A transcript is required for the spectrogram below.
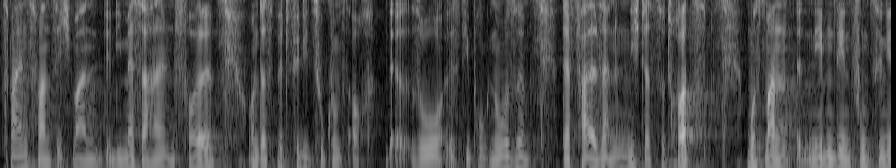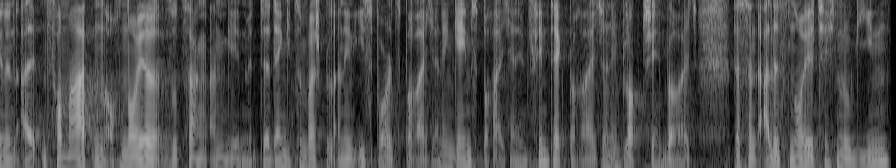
22 waren die Messehallen voll und das wird für die Zukunft auch, äh, so ist die Prognose, der Fall sein. Und nichtsdestotrotz muss man neben den funktionierenden alten Formaten auch neue sozusagen angehen. Da denke ich zum Beispiel an den E-Sports-Bereich, an den Games-Bereich, an den Fintech-Bereich, an den mhm. Blockchain-Bereich. Das sind alles neue Technologien,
